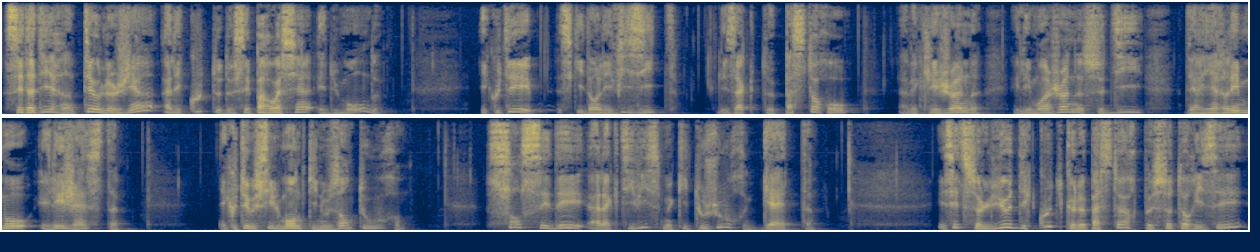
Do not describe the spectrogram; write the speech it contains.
C'est-à-dire un théologien à l'écoute de ses paroissiens et du monde. Écoutez ce qui, dans les visites, les actes pastoraux, avec les jeunes et les moins jeunes, se dit derrière les mots et les gestes. Écoutez aussi le monde qui nous entoure, sans céder à l'activisme qui toujours guette. Et c'est de ce lieu d'écoute que le pasteur peut s'autoriser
